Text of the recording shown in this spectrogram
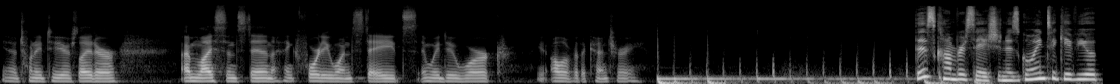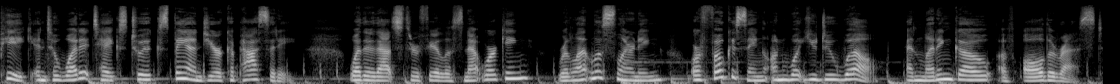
you know, 22 years later, I'm licensed in, I think, 41 states, and we do work all over the country. This conversation is going to give you a peek into what it takes to expand your capacity, whether that's through fearless networking, relentless learning, or focusing on what you do well and letting go of all the rest.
